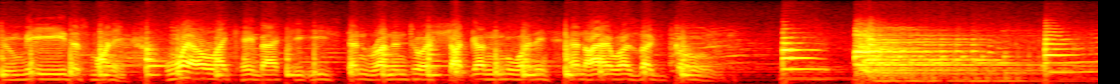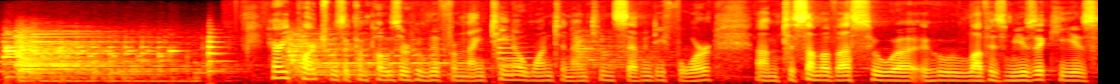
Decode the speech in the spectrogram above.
to me this morning. Well, I came back to East and run into a shotgun wedding, and I was the gold. Harry Partch was a composer who lived from 1901 to 1974. Um, to some of us who, uh, who love his music, he is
